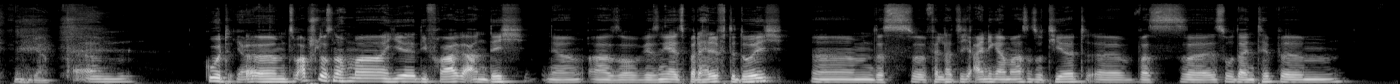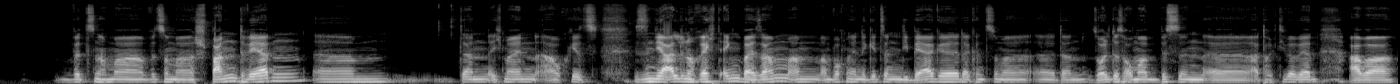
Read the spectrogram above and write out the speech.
ja. Ähm, Gut, ja. ähm, zum Abschluss nochmal hier die Frage an dich. Ja, also wir sind ja jetzt bei der Hälfte durch. Ähm, das Feld hat sich einigermaßen sortiert. Äh, was äh, ist so dein Tipp? Ähm, wird's noch mal, wird's noch mal spannend werden? Ähm, dann, ich meine, auch jetzt sind ja alle noch recht eng beisammen. Am, am Wochenende geht's dann in die Berge, da kannst du mal, äh, dann sollte es auch mal ein bisschen äh, attraktiver werden. Aber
